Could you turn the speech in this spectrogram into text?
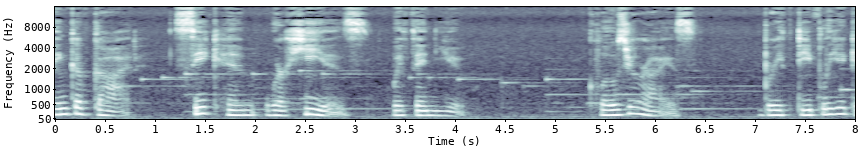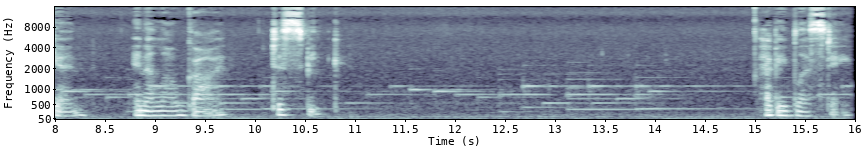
Think of God. Seek Him where He is within you. Close your eyes, breathe deeply again, and allow God to speak. Happy blessed day.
